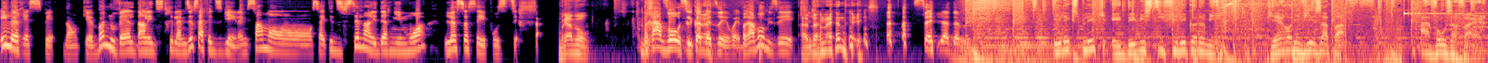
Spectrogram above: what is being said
et le respect. Donc, euh, bonne nouvelle dans l'industrie de la musique, ça fait du bien. Là, il me semble ça a été difficile dans les derniers mois. Là, ça, c'est positif. Bravo. Bravo, c'est le cas de le dire. Oui, bravo, musique. À demain, Salut, à demain. Il explique et démystifie l'économie. Pierre-Olivier Zappa, à vos affaires.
